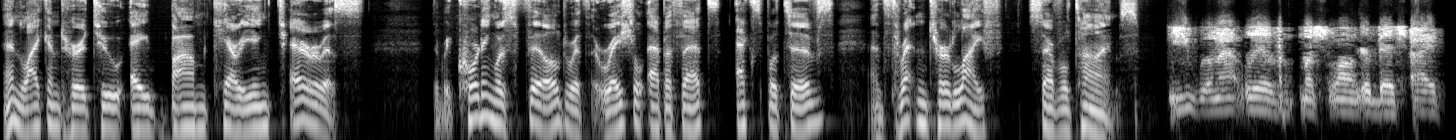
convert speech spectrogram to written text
and likened her to a bomb carrying terrorist. The recording was filled with racial epithets, expletives, and threatened her life several times you will not live much longer, bitch. I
